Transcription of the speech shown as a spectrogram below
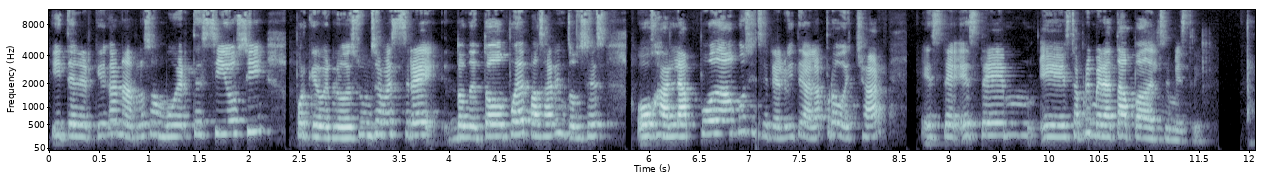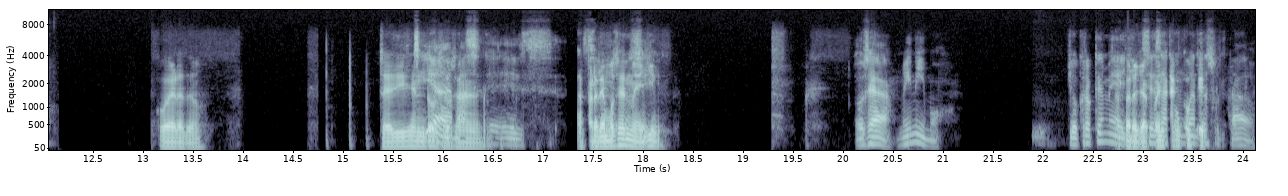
y tener que ganarlos a muerte sí o sí, porque bueno, es un semestre donde todo puede pasar, entonces ojalá podamos y sería lo ideal aprovechar este, este, eh, esta primera etapa del semestre. De acuerdo. Ustedes dicen dos, o sea, la perdemos en Medellín. O sea, mínimo. Yo creo que en ah, Medellín se saca un buen resultado.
